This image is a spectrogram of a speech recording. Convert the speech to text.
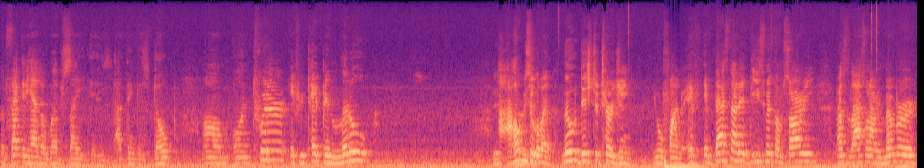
the fact that he has a website is, I think, is dope. Um, on Twitter, if you type in little, I I hope you still go by little dish detergent, you'll find it. If if that's not it, Dee Smith, I'm sorry. That's the last one I remember.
